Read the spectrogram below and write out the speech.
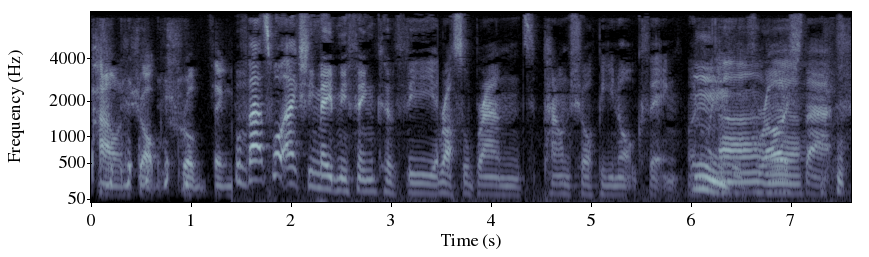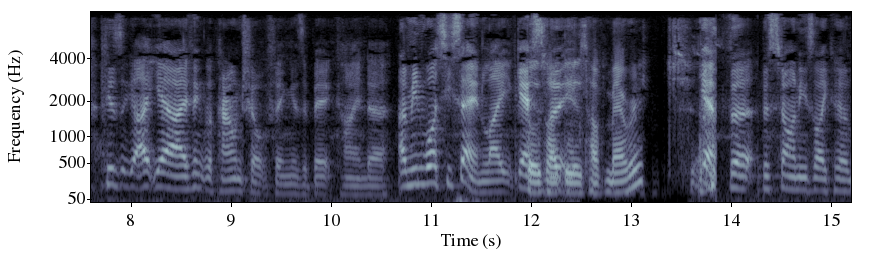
pound shop Trump thing. Well, that's what actually made me think of the Russell Brand pound shop Enoch thing when, when Mm. called Farage yeah. that. Because uh, yeah, I think the pound shop thing is a bit kind of. I mean, what's he saying? Like, guess Those that- ideas have merit. Yeah, that Bastani's like a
